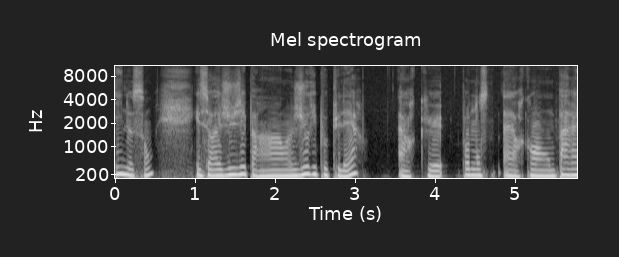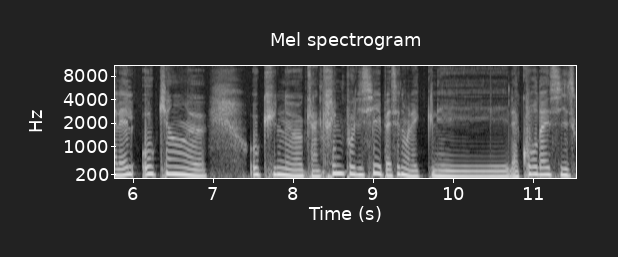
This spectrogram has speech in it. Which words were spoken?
innocent. Il sera jugé par un jury populaire alors que alors qu'en parallèle, aucun, euh, aucune, aucun crime policier est passé dans les, la cour d'assises.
